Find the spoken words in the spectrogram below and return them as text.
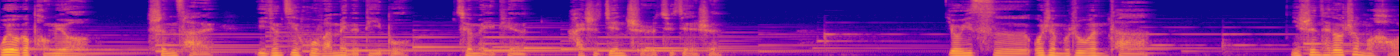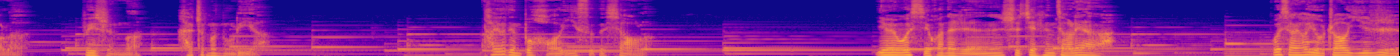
我有个朋友，身材已经近乎完美的地步，却每天还是坚持去健身。有一次，我忍不住问他：“你身材都这么好了，为什么还这么努力啊？”他有点不好意思的笑了。因为我喜欢的人是健身教练啊，我想要有朝一日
